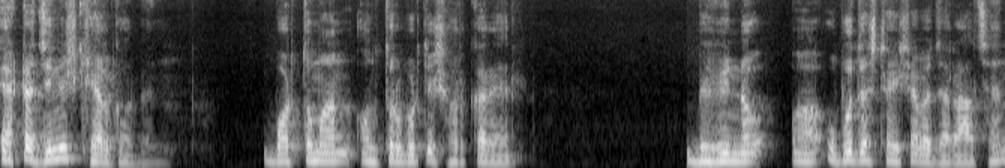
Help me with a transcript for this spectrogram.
একটা জিনিস খেয়াল করবেন, বর্তমান অন্তর্বর্তী সরকারের বিভিন্ন উপদেষ্টা হিসাবে যারা আছেন,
